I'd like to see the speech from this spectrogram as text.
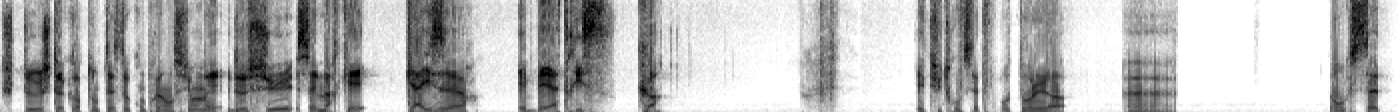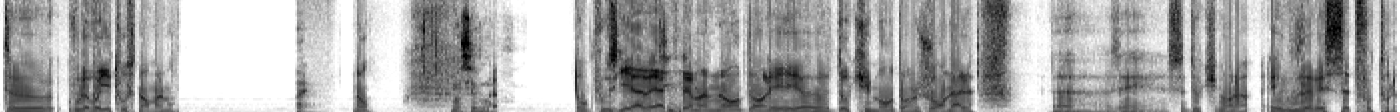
Je te- je t'accorde ton test de compréhension, mais dessus c'est marqué Kaiser et Béatrice K et tu trouves cette photo là. Donc cette, euh, vous la voyez tous normalement. Moi, c'est bon. Donc vous y avez accès maintenant dans les euh, documents dans le journal. Euh, vous avez ce document là et vous avez cette photo là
